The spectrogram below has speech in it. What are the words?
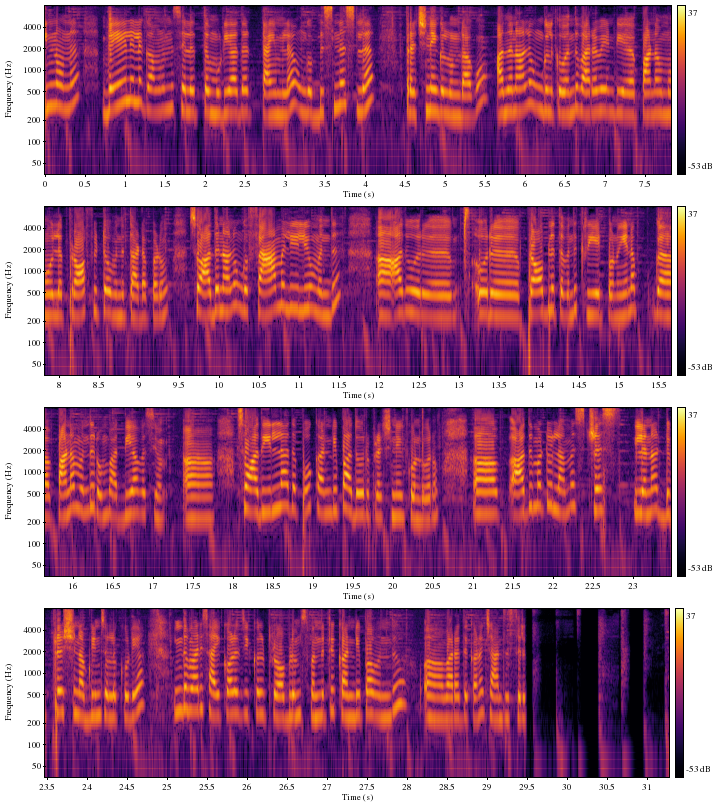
இன்னொன்று வேலையில் கவனம் செலுத்த முடியாத டைமில் உங்கள் பிஸ்னஸில் பிரச்சனைகள் உண்டாகும். அதனால் உங்களுக்கு வந்து வர வேண்டிய பணமோ இல்லை ப்ராஃபிட்டோ வந்து தடைப்படும். ஸோ அதனால் உங்கள் ஃபேமிலிலையும் வந்து அது ஒரு ஒரு ப்ராப்ளத்தை வந்து க்ரியேட் பண்ணும். ஏன்னா க- பணம் வந்து ரொம்ப அத்தியாவசியம். ஸோ அது இல்லாதப்போ கண்டிப்பாக அது ஒரு பிரச்சனையை கொண்டு வரும். அது மட்டும் இல்லாமல் ஸ்ட்ரெஸ் இல்லைன்னா டிப்ரெஷன் அப்படின்னு சொல்லக்கூடிய இந்த மாதிரி சைக்காலஜிக்கல் ப்ராப்ளம்ஸ் வந்துட்டு கண்டிப்பாக வந்து வரதுக்கான சான்சஸ் இருக்குது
